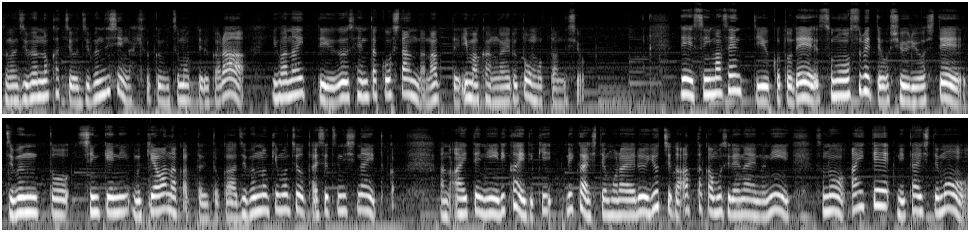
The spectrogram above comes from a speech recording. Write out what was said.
その自分の価値を自分自身が低く見積もってるから言わないっていう選択をしたんだなって今考えると思ったんですよ。ですいませんっていうことでその全てを終了して自分と真剣に向き合わなかったりとか自分の気持ちを大切にしないとかあの相手に理解でき理解してもらえる余地があったかもしれないのにその相手に対しても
